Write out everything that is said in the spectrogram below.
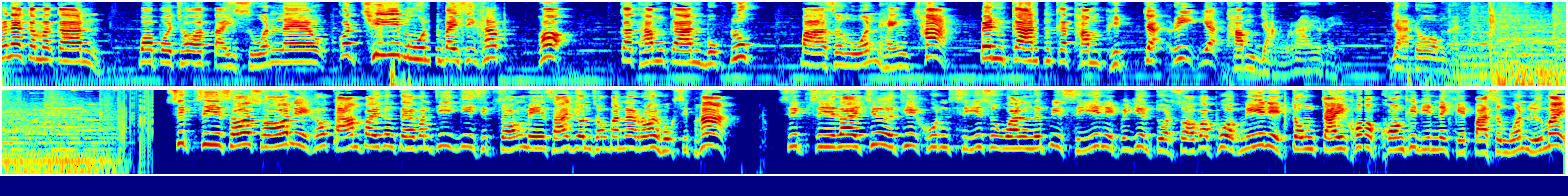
คณะกรรมการปปชไต่สวนแล้ว ก็ชี้มูลไปสิครับ เพราะกระทำการบุกลุกป่าสงวนแห่งชาติ เป็นการกระทำผิดจริยธรรมอย่างร้ายแรงอย่าดองกัน 14 สสนี่เขาถามไปตั้งแต่วันที่ 22 เมษายน 2565 14 รายชื่อที่คุณศรีสุวรรณหรือพี่ศรีนี่ไปยื่นตรวจสอบว่าพวกนี้นี่จงใจครอบครองที่ดินในเขตป่าสงวนหรือไม่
